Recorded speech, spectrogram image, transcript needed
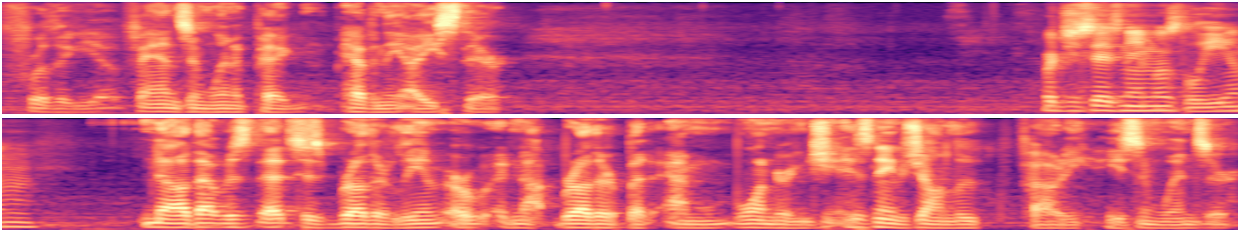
for the uh, fans in Winnipeg having the ice there. what'd you say his name was? Liam. No, that was that's his brother Liam, or not brother, but I'm wondering. His name is Jean Luc Foudy. He's in Windsor.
